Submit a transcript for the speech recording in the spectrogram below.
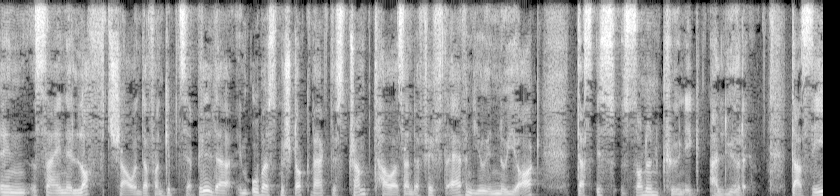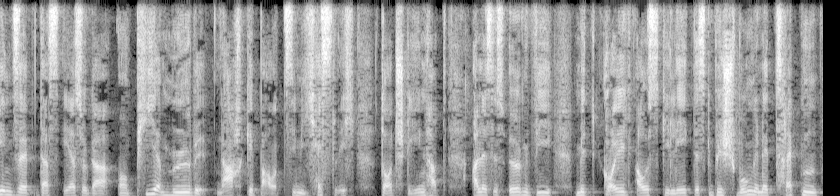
in seine Loft schauen, davon gibt's ja Bilder im obersten Stockwerk des Trump Towers an der Fifth Avenue in New York, das ist Sonnenkönig-Allüre. Da sehen Sie, dass er sogar Empire-Möbel nachgebaut, ziemlich hässlich, dort stehen hat. Alles ist irgendwie mit Gold ausgelegt. Es gibt beschwungene Treppen.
